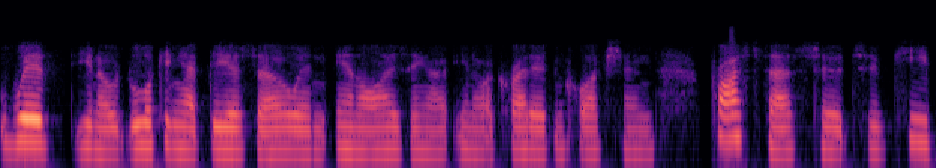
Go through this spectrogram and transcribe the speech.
with you know looking at DSO and analyzing a you know a credit and collection process to to keep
